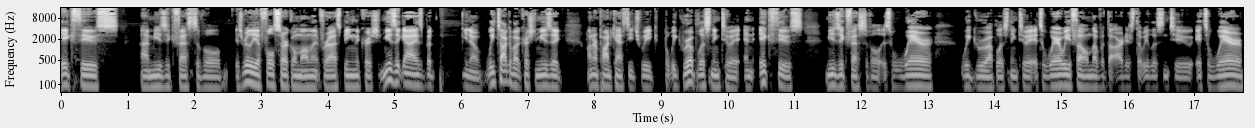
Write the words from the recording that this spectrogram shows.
Ichthus uh, Music Festival is really a full circle moment for us being the Christian music guys. But, you know, we talk about Christian music on our podcast each week, but we grew up listening to it. And Ichthus Music Festival is where we grew up listening to it. It's where we fell in love with the artists that we listened to. It's where,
